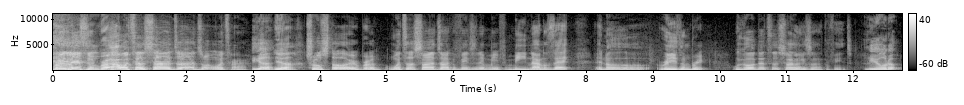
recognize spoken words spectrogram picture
Bro, listen, bro. I went to a Sean John joint one time. Yeah. Yeah. True story, bro. Went to a Sean John convention in Memphis. Me, Nana Zach, and uh Reason Brick. We go up there to the Sugar Zone convention. Nigga, what up?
